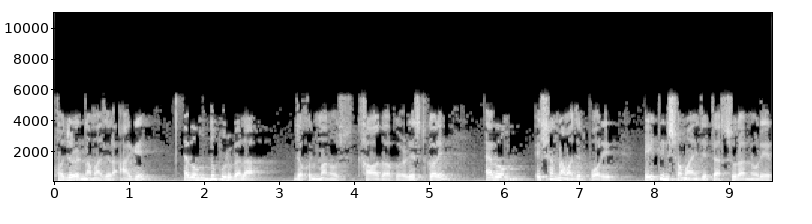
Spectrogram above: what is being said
ফজরের নামাজের আগে এবং দুপুরবেলা যখন মানুষ খাওয়া দাওয়া করে রেস্ট করে এবং এশার নামাজের পরে এই তিন সময় যেটা সুরানোরের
